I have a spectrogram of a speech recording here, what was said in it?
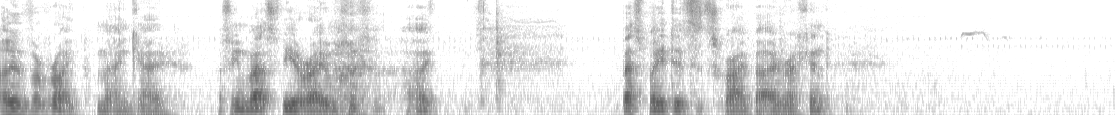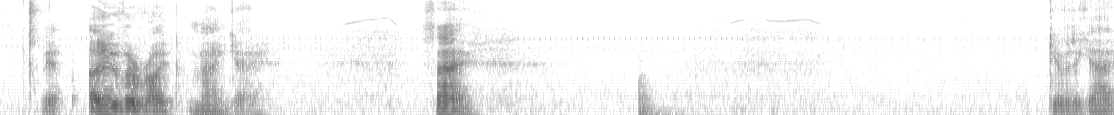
overripe mango. I think that's the aroma. I, best way to describe it I reckon. Yep overripe mango. So give it a go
